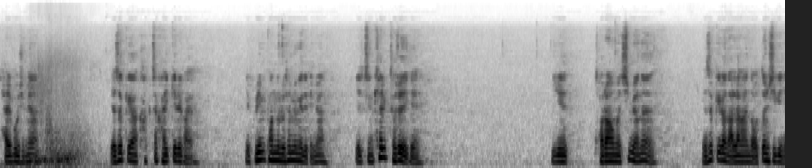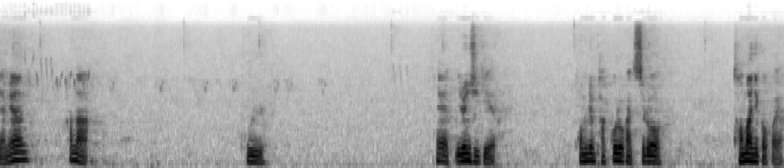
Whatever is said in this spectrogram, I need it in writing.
잘 보시면 여섯 개가 각자 갈 길을 가요. 이 그림판으로 설명해드리면 이게 지금 캐릭터죠 이게. 이게 저라움을 치면은 여섯 개가 날아가는데 어떤 식이냐면 하나 둘셋 이런 식이에요. 점점 밖으로 갈수록 더 많이 꺾어요.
